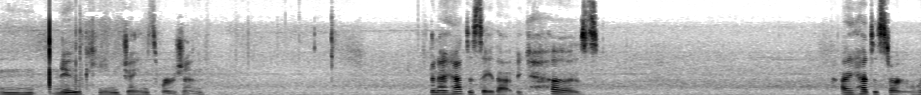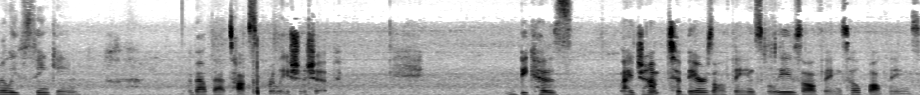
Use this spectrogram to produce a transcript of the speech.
New King James Version. And I had to say that because I had to start really thinking about that toxic relationship. Because I jumped to bears all things, believes all things, hope all things,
